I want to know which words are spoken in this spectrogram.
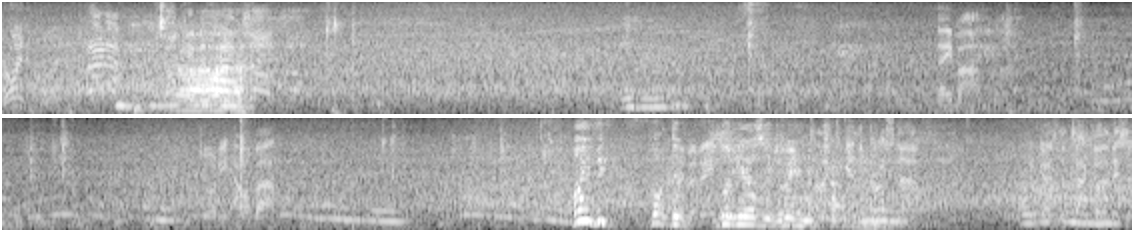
Bruyne. Goalkeeper Ah. hands on. Neymar. Jordi Alba. Why be, what the bloody hell is he doing? Trying to get the cross Here goes the tackle and it's a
